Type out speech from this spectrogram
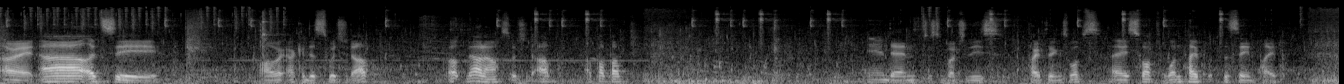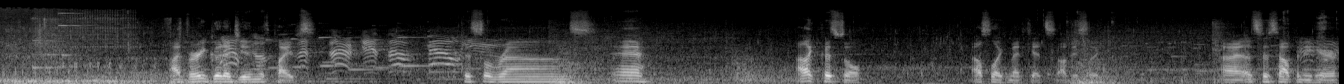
Alright, uh, let's see. Oh, I can just switch it up. Oh, no, no, switch it up. Up, up, up. And then just a bunch of these pipe things. Whoops, I swapped one pipe with the same pipe. I'm very good at dealing with pipes. Pistol rounds, eh. I like pistol. I also like medkits, obviously. Alright, let's just hop into here.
